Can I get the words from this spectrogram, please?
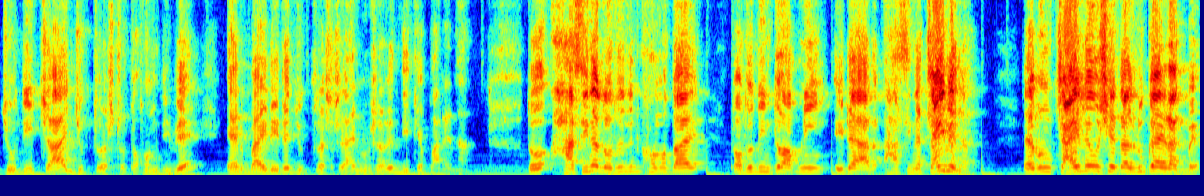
যদি চায় যুক্তরাষ্ট্র তখন দিবে, এর বাইরে এটা যুক্তরাষ্ট্রের আইন অনুসারে দিতে পারে না। তো হাসিনা যতদিন ক্ষমতায়, ততদিন তো আপনি এটা আর হাসিনা চাইবে না। এবং চাইলেও সেটা লুকায় রাখবে।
